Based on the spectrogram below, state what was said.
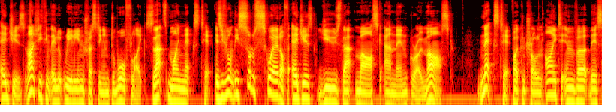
edges. And I actually think they look really interesting and dwarf-like. So that's my next tip, is if you want these sort of squared off edges, use that mask and then grow mask. Next tip, if I control an I to invert this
